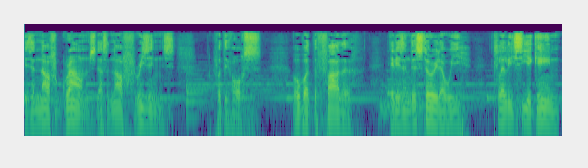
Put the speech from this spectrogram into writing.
is enough grounds, that's enough reasons for divorce. Oh, but the father, it is in this story that we clearly see again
